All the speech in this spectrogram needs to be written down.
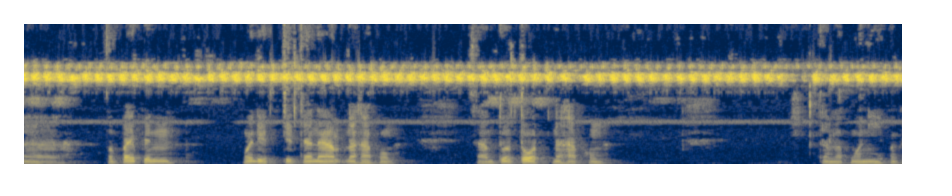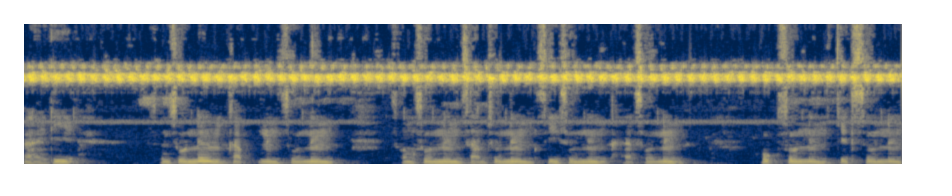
อ่าต่อไปเป็นมวเด็ดเจ็ดยาน้ำนะครับผมสามตัวโตดนะครับผมสำหรับวันนี้ประกาศที่ศูนย์ศูนย์หนึ่งกับหนึ่งศูน หกศูนย์หนึ่งเจ็ดศูนย์หนึ่ง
